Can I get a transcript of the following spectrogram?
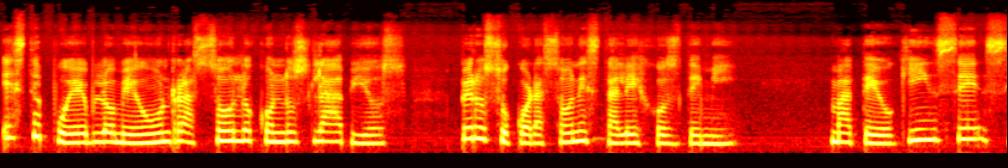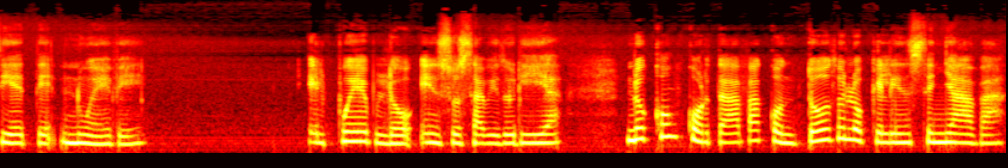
Este pueblo me honra solo con los labios, pero su corazón está lejos de mí. Mateo 15, 7, 9. El pueblo, en su sabiduría, no concordaba con todo lo que le enseñaba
